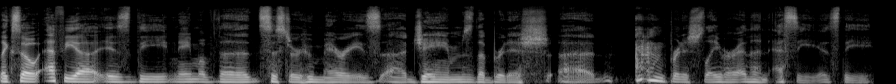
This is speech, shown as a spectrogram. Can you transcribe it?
Like so, Effia is the name of the sister who marries uh, James, the British uh, British slaver, and then Essie is the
